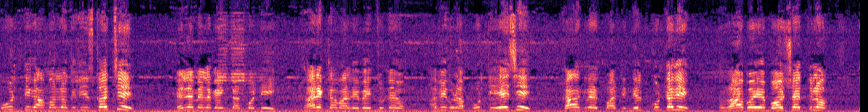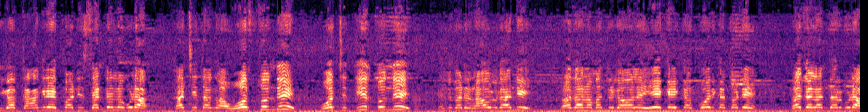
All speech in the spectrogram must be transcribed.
పూర్తిగా అమల్లోకి తీసుకొచ్చి మెల్లమెల్లగా ఇంకా కొన్ని కార్యక్రమాలు ఏవైతే ఉన్నాయో అవి కూడా పూర్తి చేసి కాంగ్రెస్ పార్టీ నిలుపుకుంటుంది. రాబోయే భవిష్యత్తులో ఇక కాంగ్రెస్ పార్టీ సెంటర్లో కూడా ఖచ్చితంగా వస్తుంది వచ్చి తీరుతుంది. ఎందుకంటే రాహుల్ గాంధీ ప్రధానమంత్రి కావాలనే ఏకైక కోరికతోటి ప్రజలందరూ కూడా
